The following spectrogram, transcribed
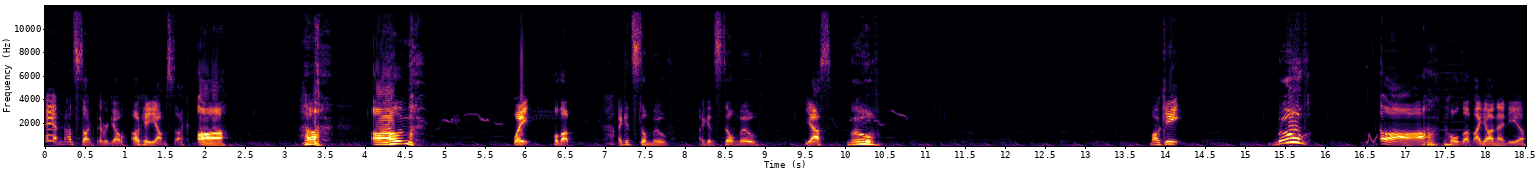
Hey, I'm not stuck. There we go. Okay, yeah, I'm stuck. Uh, huh. Um, wait, hold up. I can still move. I can still move. Yes, move. Monkey. Move. Ah, hold up. I got an idea.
